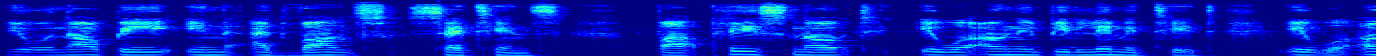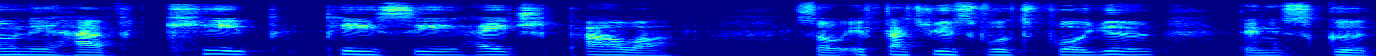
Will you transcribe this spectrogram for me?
You will now be in advanced settings but please note it will only be limited. It will only have keep PCH power. So if that's useful for you, then it's good.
